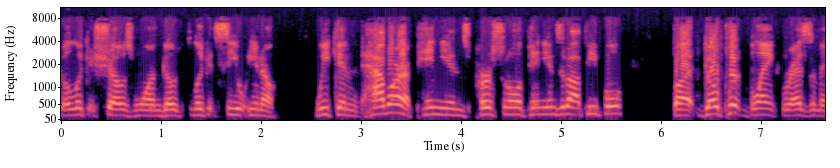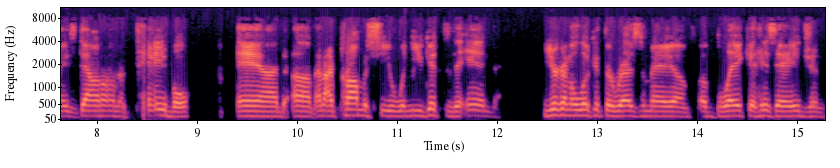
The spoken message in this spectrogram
Go look at shows won. Go look at see. You know, we can have our opinions, personal opinions about people, but go put blank resumes down on a table, and um, and I promise you, when you get to the end, you're gonna look at the resume of, of Blake at his age and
